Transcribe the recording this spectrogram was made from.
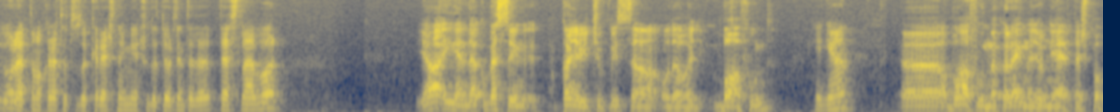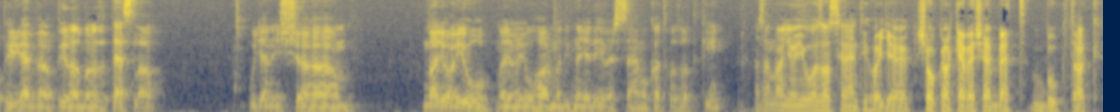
jól láttam, akkor át tudod keresni, hogy miért csoda történt a Teslával. Ja, igen, de akkor beszéljünk, kanyarítsuk vissza oda, hogy balfund. Igen. A balfundnak a legnagyobb nyertes papírja ebben a pillanatban az a Tesla, ugyanis nagyon jó, nagyon jó harmadik negyedéves számokat hozott ki. Az a nagyon jó, az azt jelenti, hogy sokkal kevesebbet buktak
